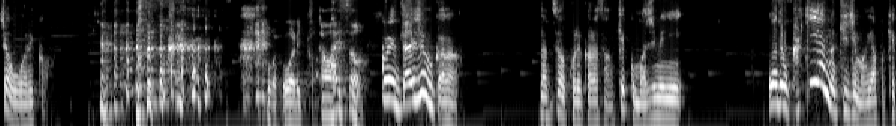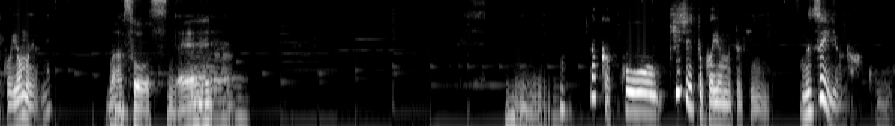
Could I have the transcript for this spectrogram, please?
じゃあ終わりか。う終わ終わりか。かわいそこれ大丈夫かな？夏はこれからさん、結構真面目に。いや、でも、書き案の記事もやっぱ結構読むよね。まあそうっすね。ううん。なんかこう、記事とか読むときに、むずいよな、こう。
